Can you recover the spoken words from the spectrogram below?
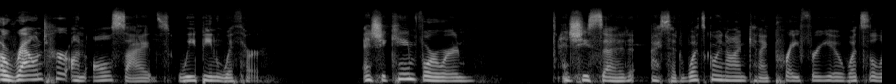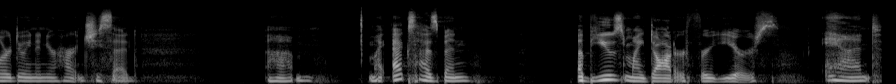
around her on all sides, weeping with her. And she came forward and she said, I said, What's going on? Can I pray for you? What's the Lord doing in your heart? And she said, um, My ex husband abused my daughter for years. And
